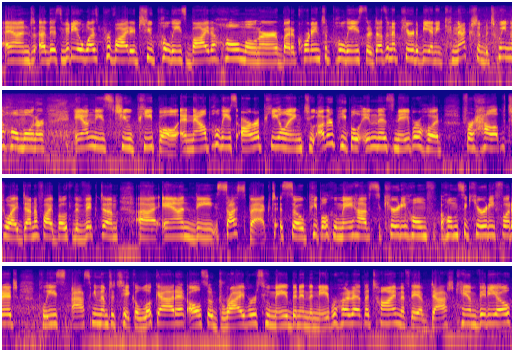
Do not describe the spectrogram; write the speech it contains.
And uh, this video was provided to police by the homeowner, but according to police, there doesn't appear to be any connection between the homeowner and these two people. And now police are appealing to other people in this neighborhood for help to identify both the victim uh, and the suspect. So people who may have security home home security footage, police asking them to take a look at it. Also drivers who may have been in the neighborhood at the time, if they have dash cam video,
